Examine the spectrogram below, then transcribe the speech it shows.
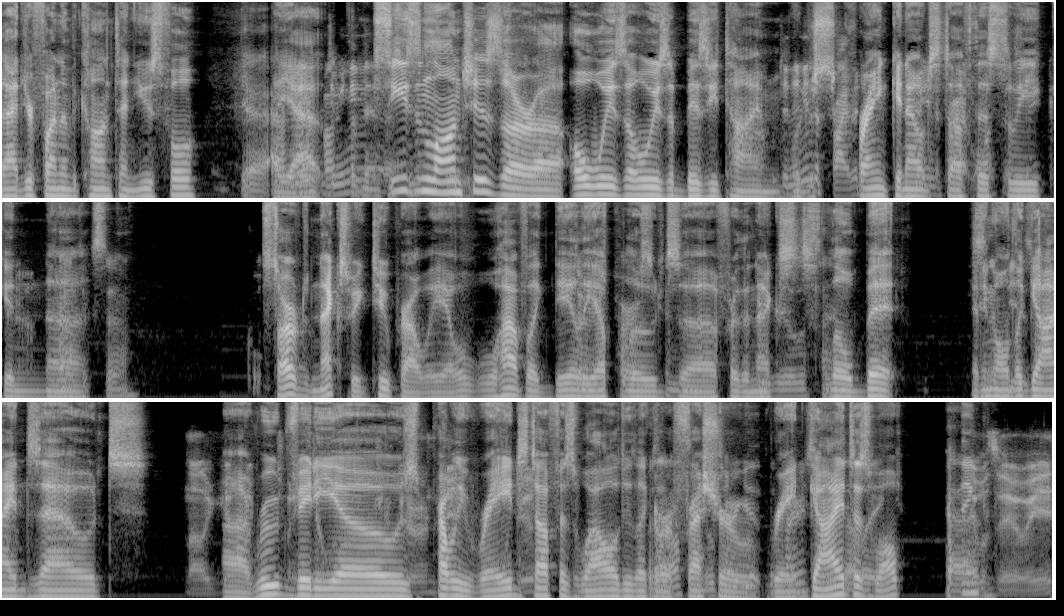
Glad you're finding the content useful. Yeah, Uh, yeah. Do we need Season ones. launches are uh, always, always a busy time. Do We're just cranking out stuff private launch this this week? week and I don't uh, think so. start of next week too. Probably. Yeah, we'll, we'll have like daily Third uploads uh, for the next real this time. little bit. Getting all the guides out. No, you get, uh, like, root videos, probably raid stuff as well. I'll do like a that also single refresher raid price, or was guides as well. I think. It was AoE.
